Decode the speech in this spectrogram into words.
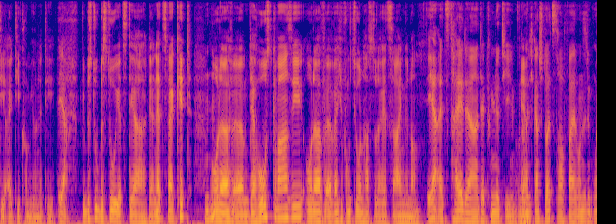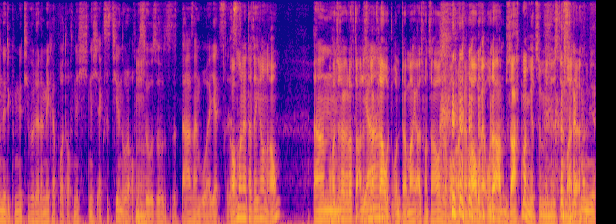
Die IT-Community. Ja. Wie bist du? Bist du jetzt der, der Netzwerk-Kit mhm. oder ähm, der Host quasi? Oder äh, welche Funktion hast du da jetzt eingenommen? Eher als Teil der, der Community. Und ja. da bin ich ganz stolz drauf, weil ohne, ohne die Community würde der Makerport auch nicht, nicht existieren oder auch nicht mhm. so, so, so da sein, wo er jetzt ist. Braucht man denn tatsächlich noch einen Raum? Ähm, Heutzutage läuft da alles ja. in der Cloud und da mache ich alles von zu Hause, da braucht man keinen Raum mehr. Oder sagt man mir zumindest immer. Ne? Man mir.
